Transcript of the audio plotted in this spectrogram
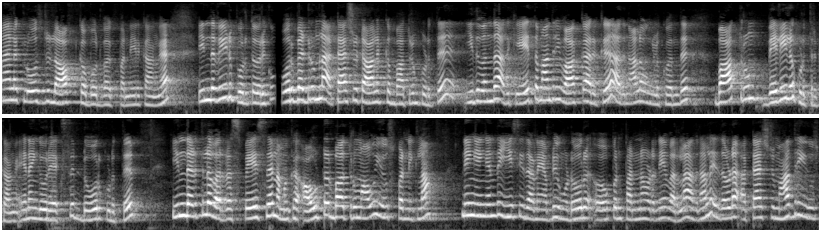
மேலே க்ளோஸ்டு லாஃப்ட் கபோர்ட் ஒர்க் பண்ணியிருக்காங்க இந்த வீடு பொறுத்த வரைக்கும் ஒரு பெட்ரூமில் அட்டாச்சு டாய்லெட் கம் பாத்ரூம் கொடுத்து இது வந்து அதுக்கு ஏற்ற மாதிரி வாக்காக இருக்குது அதனால உங்களுக்கு வந்து பாத்ரூம் வெளியில் கொடுத்துருக்காங்க. ஏன்னா இங்கே ஒரு எக்ஸிட் டோர் கொடுத்து இந்த இடத்துல வர்ற ஸ்பேஸை நமக்கு அவுட்டர் பாத்ரூமாகவும் யூஸ் பண்ணிக்கலாம். நீங்கள் இங்கேருந்து ஈஸி தானே அப்படி உங்கள் டோர் ஓப்பன் பண்ண உடனே வரலாம். அதனால் இதோட அட்டாச்டு மாதிரி யூஸ்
